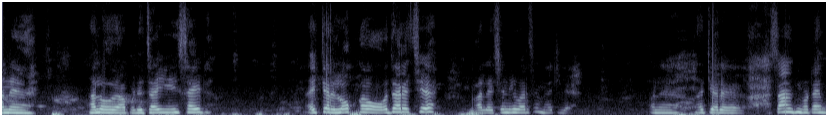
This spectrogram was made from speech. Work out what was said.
અને હાલો, હવે આપણે જઈએ એ સાઈડ અત્યારે લોકો વધારે છે, કાલે શનિવાર છે ને એટલે. અને અત્યારે સાંજનો ટાઈમ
